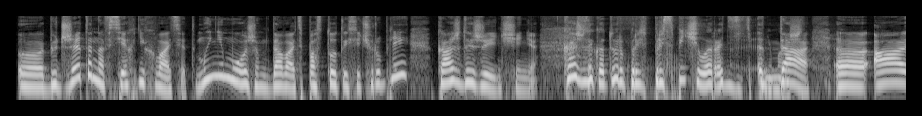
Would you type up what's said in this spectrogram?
бюджета на всех не хватит. Мы не можем давать по 100 тысяч рублей каждой женщине. Каждой, которая при, приспичила родить, э, понимаешь? Да. Э, а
